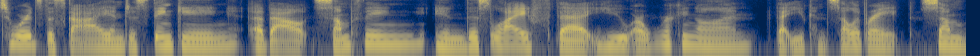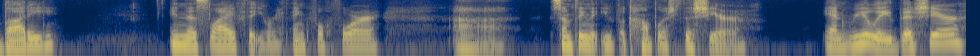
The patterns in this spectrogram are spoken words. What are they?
towards the sky and just thinking about something in this life that you are working on that you can celebrate, somebody in this life that you are thankful for, uh, something that you've accomplished this year. And really, this year,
